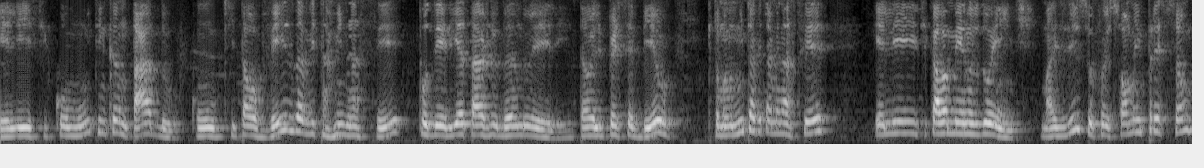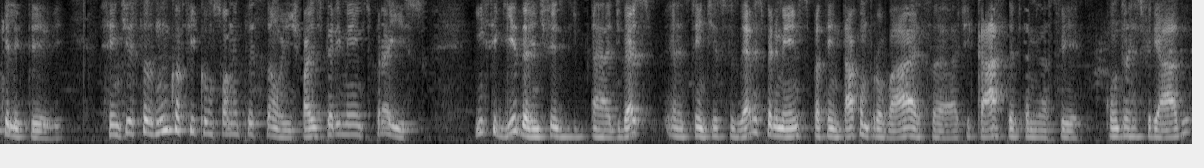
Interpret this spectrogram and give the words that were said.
ele ficou muito encantado com o que talvez a vitamina C poderia estar ajudando ele. Então ele percebeu que tomando muita vitamina C ele ficava menos doente, mas isso foi só uma impressão que ele teve. Cientistas nunca ficam só na impressão, a gente faz experimentos para isso. Em seguida, a gente fez uh, diversos uh, cientistas fizeram experimentos para tentar comprovar essa eficácia da vitamina C contra resfriado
